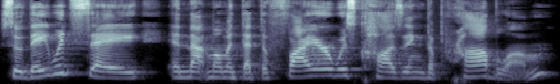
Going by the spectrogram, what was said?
So they would say in that moment that the fire was causing the problem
